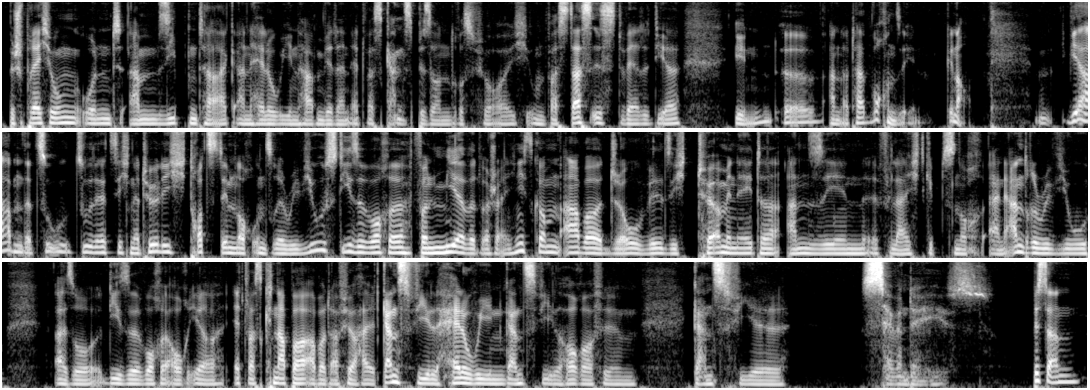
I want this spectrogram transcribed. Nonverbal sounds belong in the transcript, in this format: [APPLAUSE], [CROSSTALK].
Besprechung und am siebten Tag an Halloween haben wir dann etwas ganz Besonderes für euch. Und was das ist, werdet ihr in äh, anderthalb Wochen sehen. Genau. Wir haben dazu zusätzlich natürlich trotzdem noch unsere Reviews diese Woche. Von mir wird wahrscheinlich nichts kommen, aber Joe will sich Terminator ansehen. Vielleicht gibt es noch eine andere Review. Also diese Woche auch eher etwas knapper, aber dafür halt ganz viel Halloween, ganz viel Horrorfilm, ganz viel Seven Days. Bis dann.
